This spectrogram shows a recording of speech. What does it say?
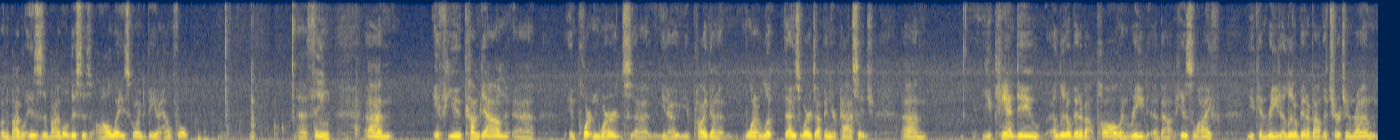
on the Bible is the Bible, this is always going to be a helpful uh, thing. Um, if you come down uh, important words, uh, you know, you're probably going to want to look those words up in your passage. Um, you can do a little bit about Paul and read about his life. You can read a little bit about the church in Rome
